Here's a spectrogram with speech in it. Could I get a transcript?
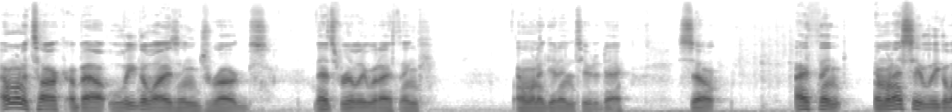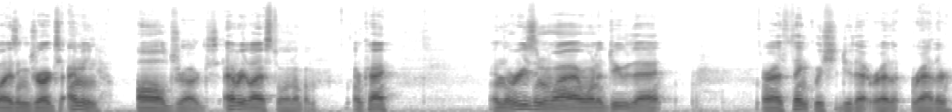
I want to talk about legalizing drugs. That's really what I think I want to get into today. So, I think, and when I say legalizing drugs, I mean all drugs, every last one of them, okay? And the reason why I want to do that or I think we should do that rather, rather,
